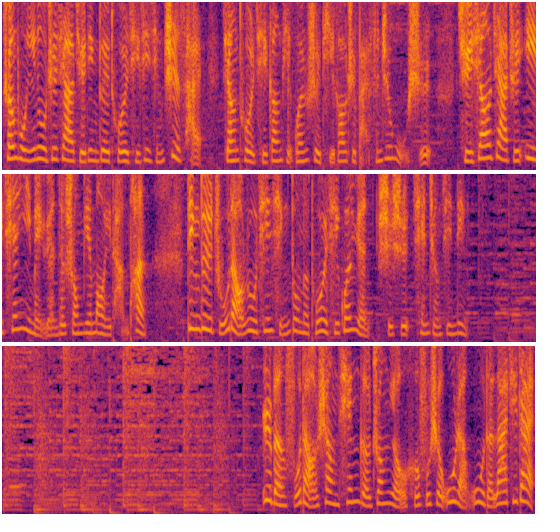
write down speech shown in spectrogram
川普一怒之下决定对土耳其进行制裁，将土耳其钢铁关税提高至百分之五十，取消价值一千亿美元的双边贸易谈判，并对主导入侵行动的土耳其官员实施签证禁令。日本福岛上千个装有核辐射污染物的垃圾袋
